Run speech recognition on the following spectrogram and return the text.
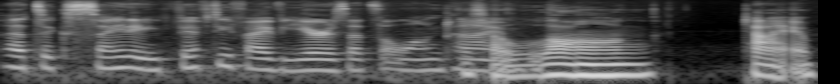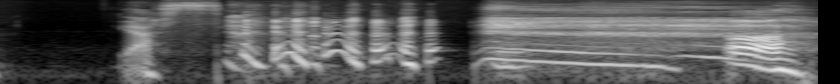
That's exciting. 55 years. That's a long time. That's a long time. Yes. oh.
